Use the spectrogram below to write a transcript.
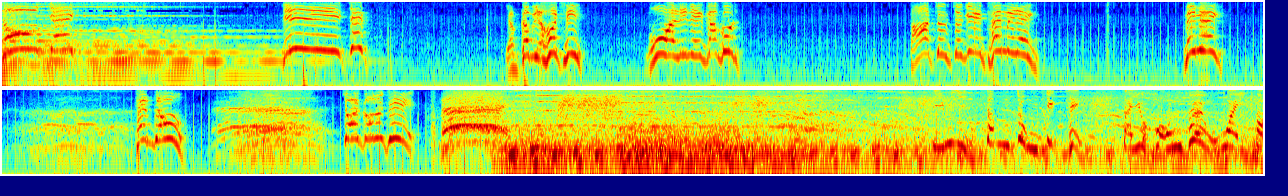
肃静！立正！由今日开始，我系你哋教官，打仗最紧要听命令，明明？听唔到。再讲多次。明。点燃心中激情，誓要捍乡为土。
